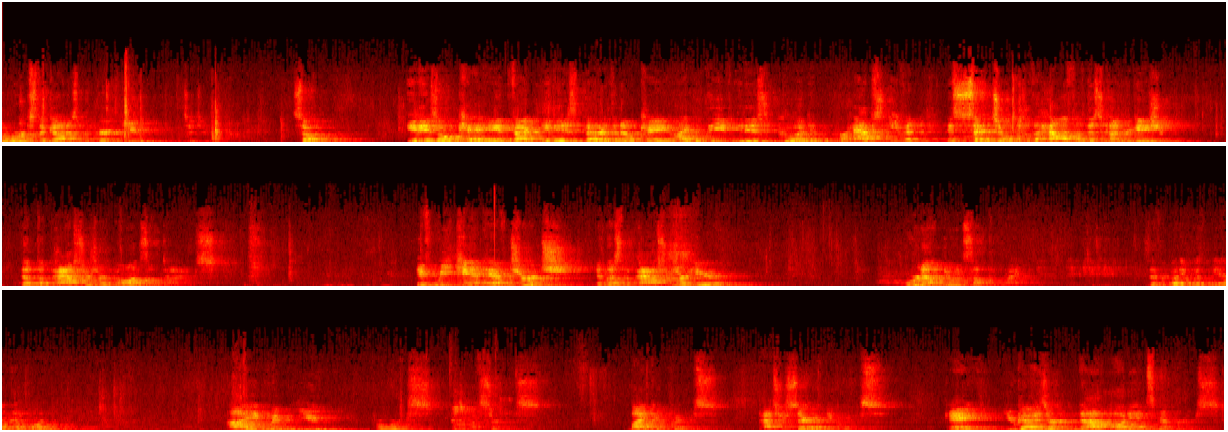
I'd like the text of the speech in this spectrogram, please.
the works that God has prepared you to do. So, it is okay. In fact, it is better than okay. I believe it is good, perhaps even essential to the health of this congregation, that the pastors are gone sometimes. If we can't have church unless the pastors are here, we're not doing something right. Is everybody with me on that one? I equip you for works of service. Mike equips. Pastor Sarah equips. Okay? You guys are not audience members.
